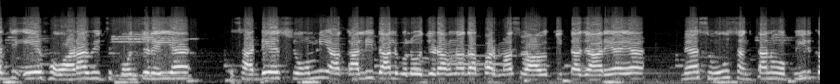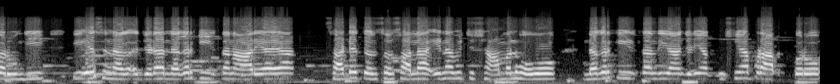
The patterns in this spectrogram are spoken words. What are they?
ਅੱਜ ਇਹ ਫਗਵਾੜਾ ਵਿੱਚ ਪਹੁੰਚ ਰਹੀ ਹੈ। ਸਾਡੇ ਸ਼੍ਰੋਮਣੀ ਅਕਾਲੀ ਦਲ ਵੱਲੋਂ ਜਿਹੜਾ ਉਹਨਾਂ ਦਾ ਭਰਮਾ ਸਵਾਗਤ ਕੀਤਾ ਜਾ ਰਿਹਾ ਆ ਮੈਂ ਸਮੂਹ ਸੰਗਤਾਂ ਨੂੰ ਅਪੀਲ ਕਰੂੰਗੀ ਕਿ ਇਸ ਜਿਹੜਾ ਨਗਰ ਕੀਰਤਨ ਆ ਰਿਹਾ ਹੈ ਸਾਢੇ ਤਿੰਨ ਸੌ ਸਾਲਾ ਇਹਨਾਂ ਵਿੱਚ ਸ਼ਾਮਲ ਹੋਵੋ। ਨਗਰ ਕੀਰਤਨ ਦੀਆਂ ਜਿਹੜੀਆਂ ਖੁਸ਼ੀਆਂ ਪ੍ਰਾਪਤ ਕਰੋ।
